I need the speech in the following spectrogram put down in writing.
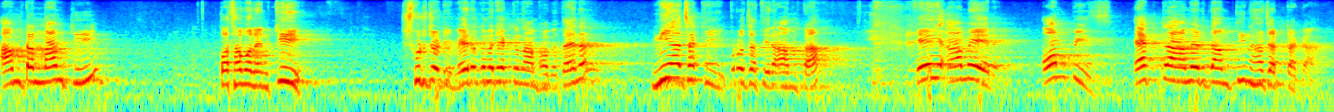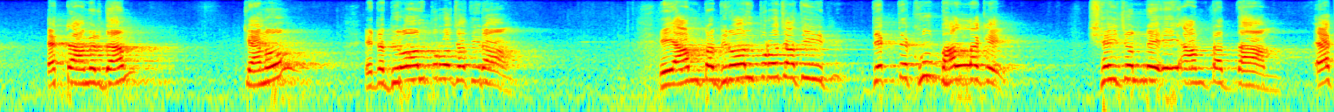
আমটার নাম কি? কথা বলেন কি? সূর্য ডিম, এরকমেরই একটা নাম হবে, তাই না? মিয়াজাকি প্রজাতির আমটা। এই আমের অন পিস একটা আমের দাম তিন হাজার টাকা। একটা আমের দাম কেন? এটা বিরল প্রজাতির আম। এই আমটা বিরল প্রজাতির, দেখতে খুব ভালো লাগে। সেই জন্য এই আমটার দাম, এক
